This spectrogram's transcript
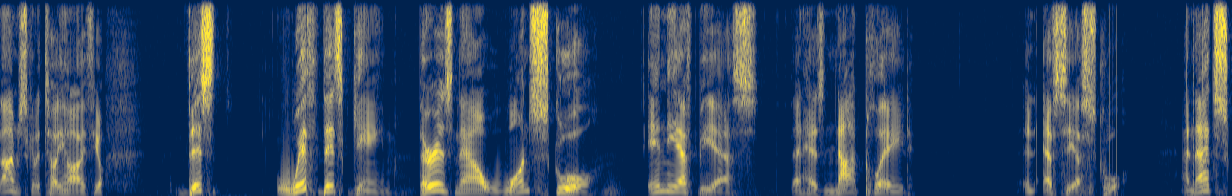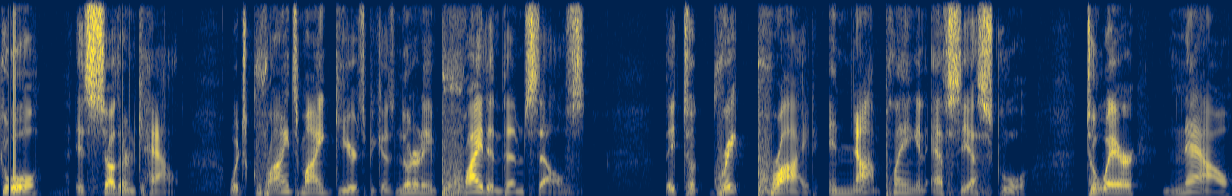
I'm just going to tell you how I feel. This with this game, there is now one school in the FBS that has not played an FCS school. And that school is Southern Cal, which grinds my gears because Notre Dame prided themselves. They took great pride in not playing an FCS school to where now,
